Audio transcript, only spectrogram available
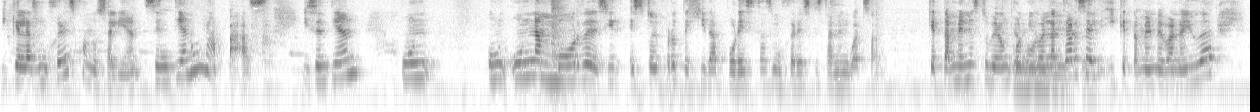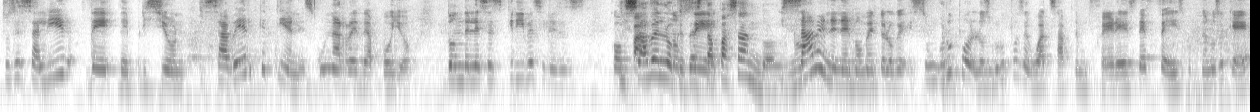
y que las mujeres cuando salían sentían una paz y sentían un, un, un amor de decir, estoy protegida por estas mujeres que están en WhatsApp que también estuvieron Qué conmigo en la cárcel y que también me van a ayudar. Entonces, salir de, de prisión y saber que tienes una red de apoyo donde les escribes y les dices, Y "Compas, saben lo no que te sé". está pasando, Y saben en el momento lo que es un grupo, los grupos de WhatsApp de mujeres, de Facebook, de no sé qué.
